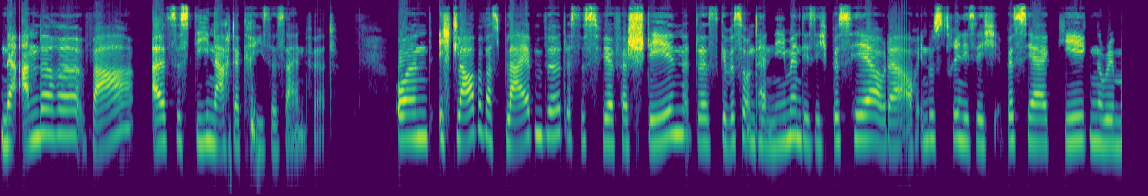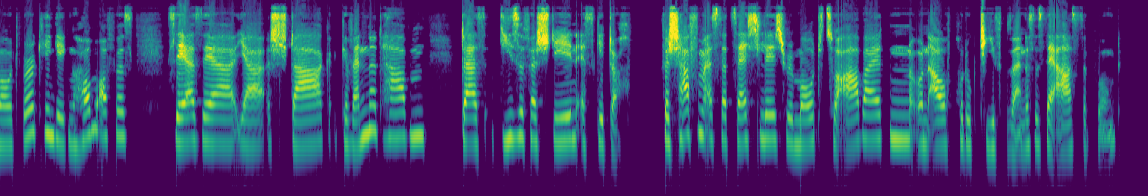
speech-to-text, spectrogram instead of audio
eine andere war, als es die nach der Krise sein wird. Und ich glaube, was bleiben wird, ist, dass wir verstehen, dass gewisse Unternehmen, die sich bisher oder auch Industrien, die sich bisher gegen Remote Working, gegen Homeoffice sehr, sehr ja stark gewendet haben, dass diese verstehen, es geht doch. Wir schaffen es tatsächlich, remote zu arbeiten und auch produktiv zu sein. Das ist der erste Punkt.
